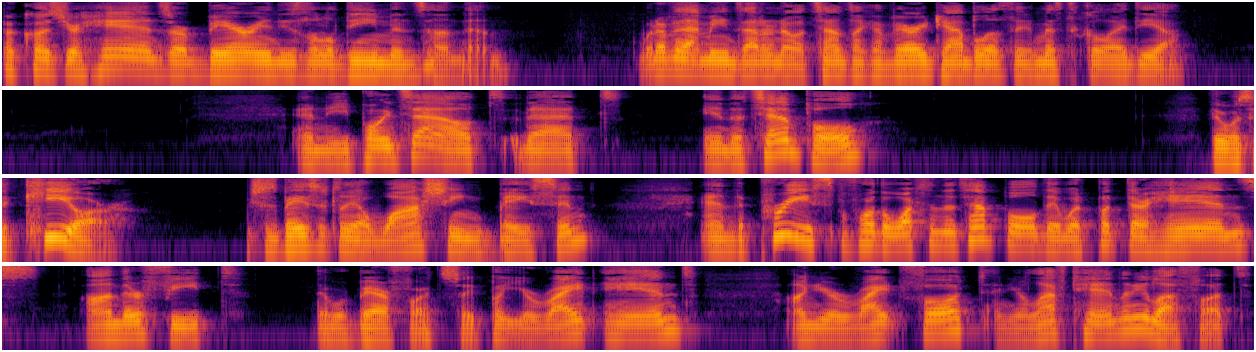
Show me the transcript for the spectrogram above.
because your hands are bearing these little demons on them. Whatever that means, I don't know. It sounds like a very Kabbalistic mystical idea. And he points out that in the temple, there was a kior, which is basically a washing basin. And the priests, before the watch in the temple, they would put their hands on their feet. They were barefoot. So you put your right hand on your right foot and your left hand on your left foot,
